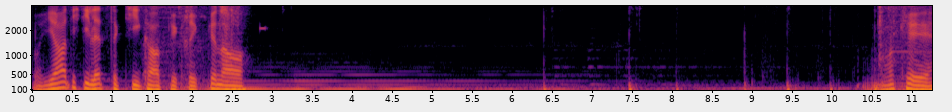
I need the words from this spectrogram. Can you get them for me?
So, hier hatte ich die letzte Keycard gekriegt, genau. Okay.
